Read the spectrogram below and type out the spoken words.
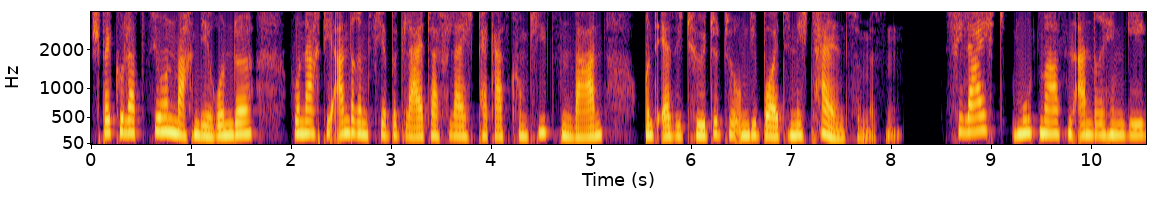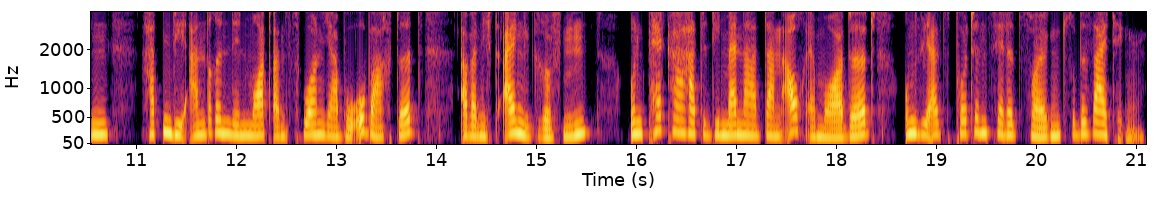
Spekulationen machen die Runde, wonach die anderen vier Begleiter vielleicht Packers Komplizen waren und er sie tötete, um die Beute nicht teilen zu müssen. Vielleicht, mutmaßen andere hingegen, hatten die anderen den Mord an Swan ja beobachtet, aber nicht eingegriffen, und Pekka hatte die Männer dann auch ermordet, um sie als potenzielle Zeugen zu beseitigen.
